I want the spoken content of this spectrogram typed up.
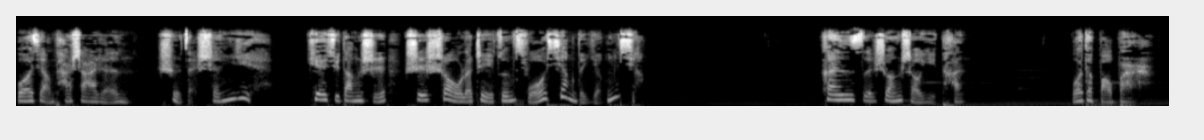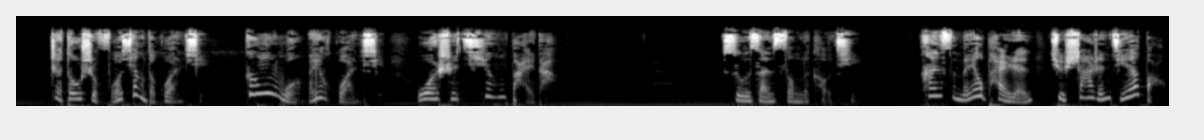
我想他杀人是在深夜，也许当时是受了这尊佛像的影响。汉斯双手一摊：“我的宝贝儿，这都是佛像的关系，跟我没有关系，我是清白的。”苏三松了口气。汉斯没有派人去杀人劫宝，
